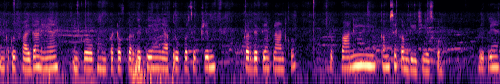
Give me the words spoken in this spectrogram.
इनका कोई फ़ायदा नहीं है। इनको हम कट ऑफ़ कर देते हैं या फिर ऊपर से ट्रिम कर देते हैं प्लांट को। तो पानी कम से कम दीजिए इसको। देख रहे हैं?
